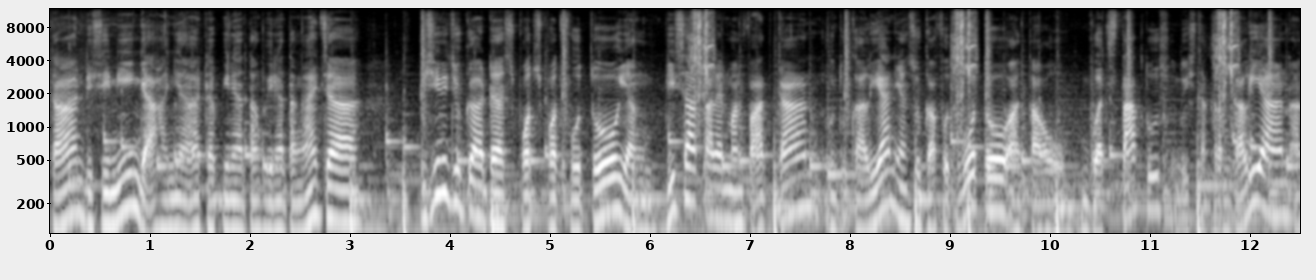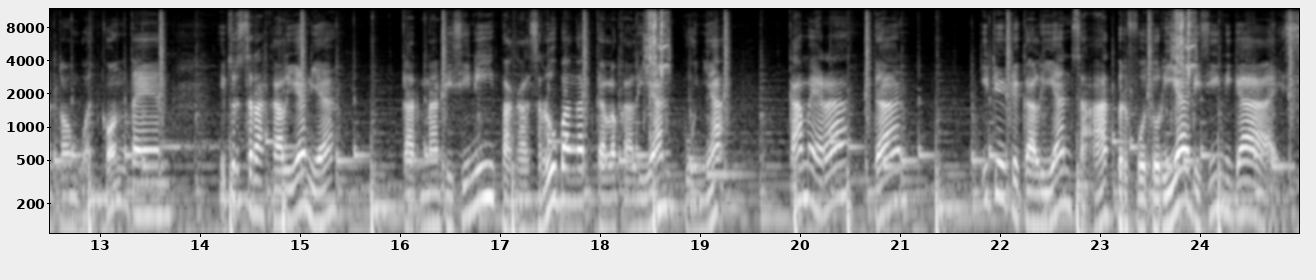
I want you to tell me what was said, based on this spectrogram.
Dan di sini nggak hanya ada binatang-binatang aja. Di sini juga ada spot-spot foto yang bisa kalian manfaatkan untuk kalian yang suka foto-foto atau buat status untuk Instagram kalian atau buat konten. Itu terserah kalian ya. Karena di sini bakal seru banget kalau kalian punya kamera dan ide-ide kalian saat berfotoria di sini, guys.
